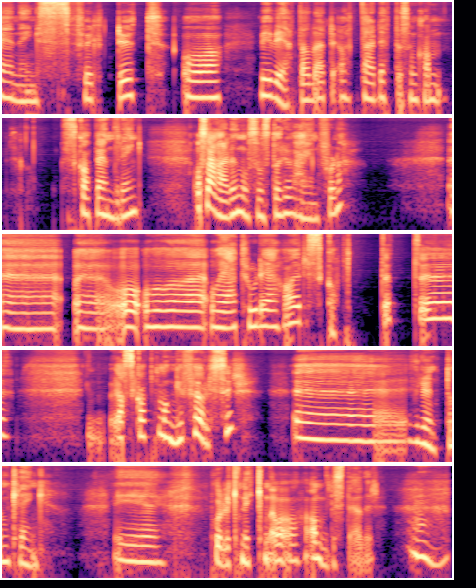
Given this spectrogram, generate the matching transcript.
meningsfullt ut. Og vi vet at det, er, dette som kan skape endring. Og så er det noe som står i veien for det. Uh, og, og, og, jeg tror det har skapt et uh, har skapt mange følelser rundt omkring. I poliklinikken og andre steder. Mm.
